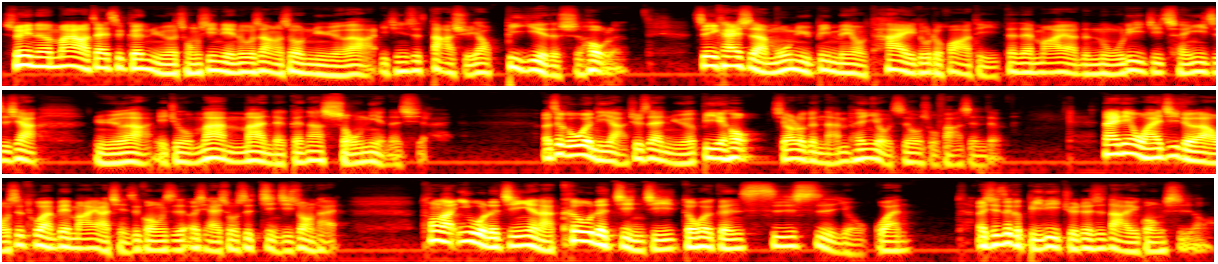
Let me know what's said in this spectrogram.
所以呢，玛雅再次跟女儿重新联络上的时候，女儿啊已经是大学要毕业的时候了。这一开始啊，母女并没有太多的话题，但在玛雅的努力及诚意之下，女儿啊也就慢慢的跟她手黏了起来。而这个问题啊，就在女儿毕业后交了个男朋友之后所发生的。那一天我还记得啊，我是突然被玛雅请至公司，而且还说是紧急状态。通常以我的经验啊，客户的紧急都会跟私事有关，而且这个比例绝对是大于公事哦。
